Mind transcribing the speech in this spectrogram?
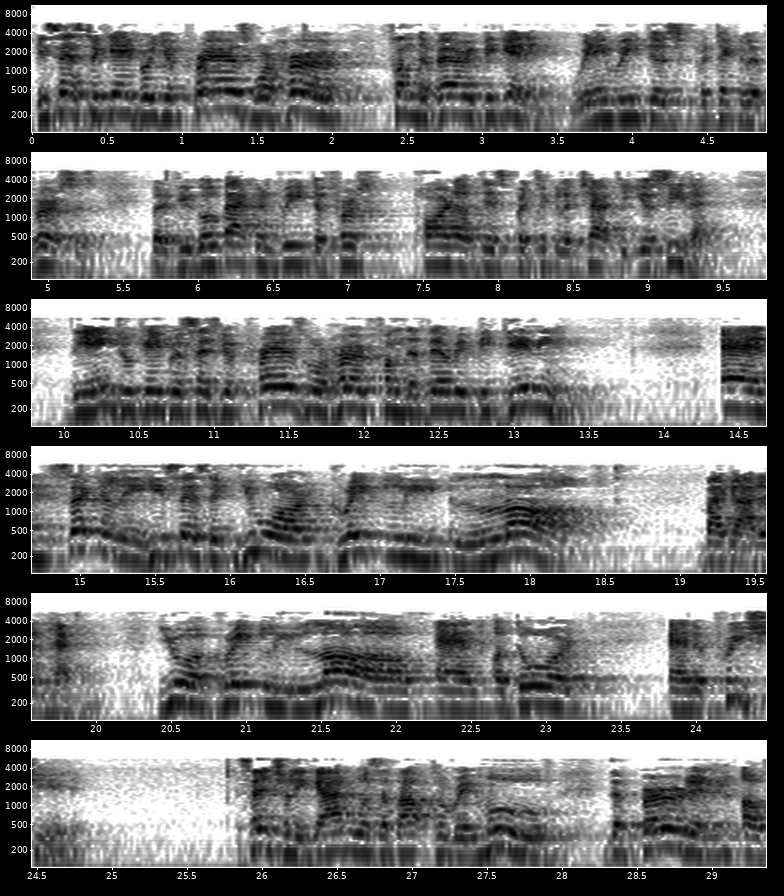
He says to Gabriel, your prayers were heard from the very beginning. We didn't read those particular verses. But if you go back and read the first part of this particular chapter, you'll see that. The angel Gabriel says, Your prayers were heard from the very beginning. And secondly, he says that you are greatly loved by God in heaven. You are greatly loved and adored and appreciated. Essentially, God was about to remove the burden of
